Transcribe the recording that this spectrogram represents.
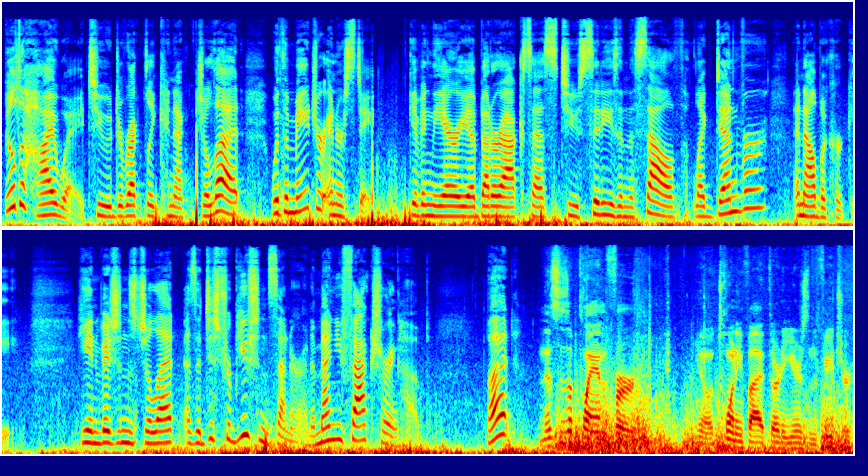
Build a highway to directly connect Gillette with a major interstate, giving the area better access to cities in the south like Denver and Albuquerque. He envisions Gillette as a distribution center and a manufacturing hub. But, And this is a plan for, you know, 25, 30 years in the future.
